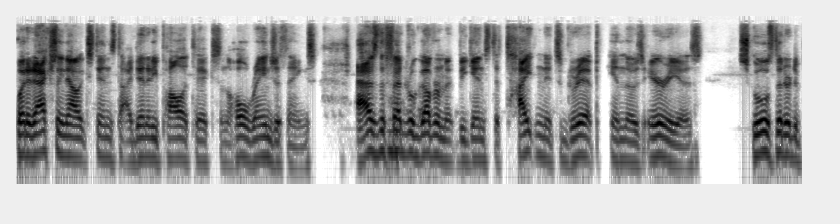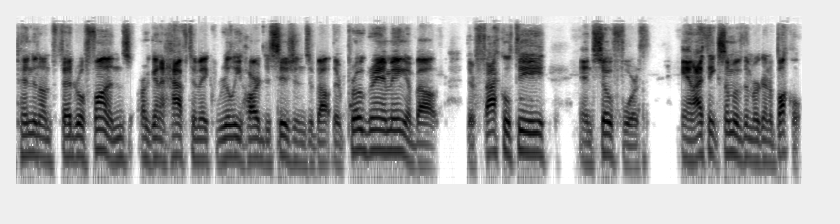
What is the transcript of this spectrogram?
but it actually now extends to identity politics and the whole range of things as the mm-hmm. federal government begins to tighten its grip in those areas schools that are dependent on federal funds are going to have to make really hard decisions about their programming, about their faculty, and so forth. And I think some of them are going to buckle.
